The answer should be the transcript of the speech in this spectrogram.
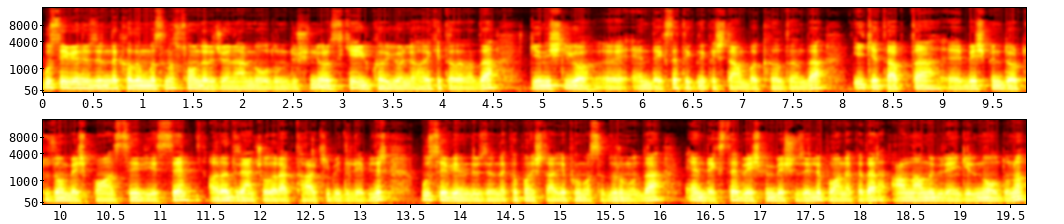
Bu seviyenin üzerinde kalınmasının son derece önemli olduğunu düşünüyoruz ki yukarı yönlü hareket alanı da genişliyor e, endekste teknik açıdan bakıldığında. ilk etapta e, 5415 puan seviyesi ara direnç olarak takip edilebilir. Bu seviyenin de üzerinde kapanışlar yapılması durumunda endekste 5550 puana kadar anlamlı bir engelin olduğunu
